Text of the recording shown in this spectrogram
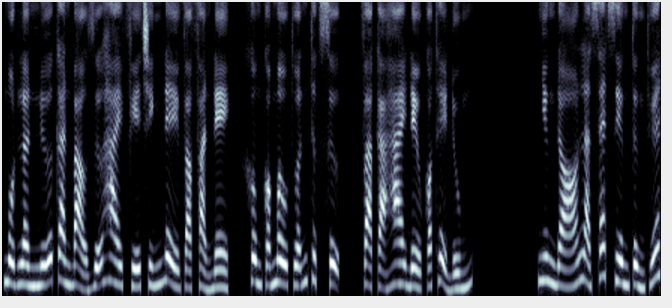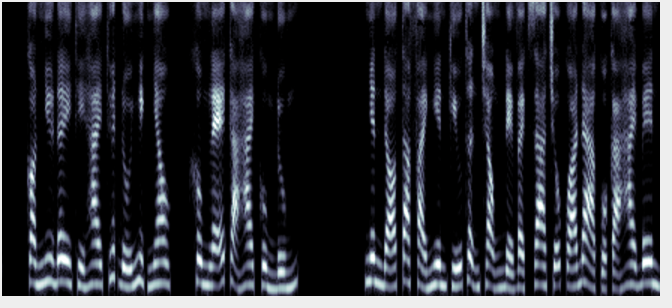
Một lần nữa can bảo giữa hai phía chính đề và phản đề, không có mâu thuẫn thực sự, và cả hai đều có thể đúng. Nhưng đó là xét riêng từng thuyết, còn như đây thì hai thuyết đối nghịch nhau, không lẽ cả hai cùng đúng. Nhân đó ta phải nghiên cứu thận trọng để vạch ra chỗ quá đà của cả hai bên.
